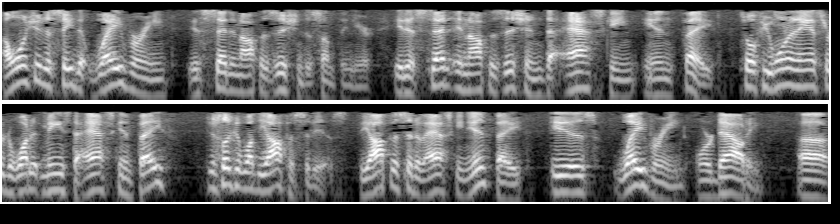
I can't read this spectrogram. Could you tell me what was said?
I want you to see that wavering is set in opposition to something here. It is set in opposition to asking in faith. So if you want an answer to what it means to ask in faith, just look at what the opposite is. The opposite of asking in faith is wavering or doubting. Uh,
